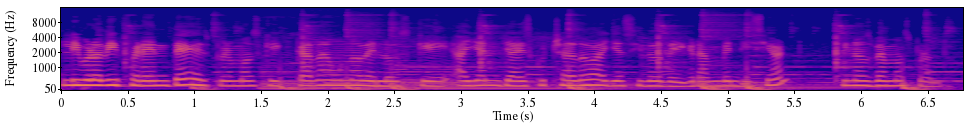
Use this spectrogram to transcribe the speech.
libro diferente. Esperemos que cada uno de los que hayan ya escuchado haya sido de gran bendición y nos vemos pronto.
